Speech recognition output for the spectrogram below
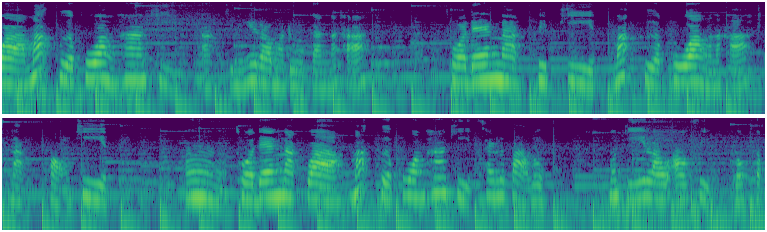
กว่ามะเขือพวง 5 ขีด อะทีนี้เรามาดูกันนะคะ ถั่วแดงหนัก 10 ขีด มะเขือพวงนะคะ หนัก 2 ขีดเออถั่วแดงหนักกว่ามะเขือพวง 5 ขีดใช่หรือเปล่าลูก เมื่อกี้เราเอา 10 ลบกับ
